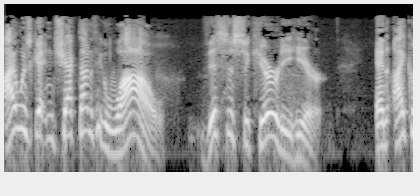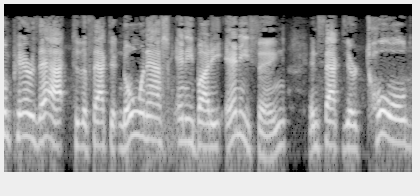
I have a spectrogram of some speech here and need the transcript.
I was getting checked out and thinking, wow, this is security here. And I compare that to the fact that no one asks anybody anything. In fact, they're told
